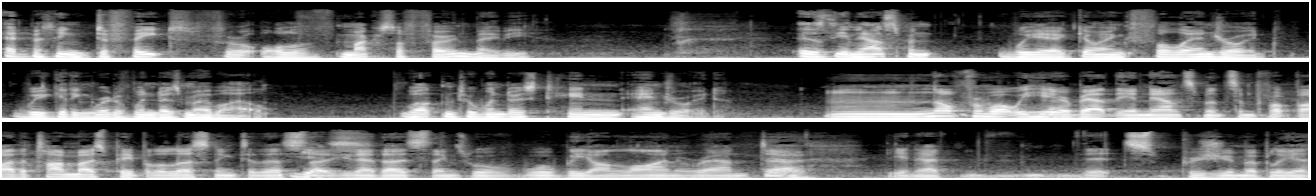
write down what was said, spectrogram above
admitting defeat for all of Microsoft Phone. Maybe is the announcement we're going full Android. We're getting rid of Windows Mobile. Welcome to Windows 10 Android. Mm, not from what we hear about the announcements, and by the time most people are listening to this, so, you know those things will, will be online around. Uh, you know, it's presumably a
